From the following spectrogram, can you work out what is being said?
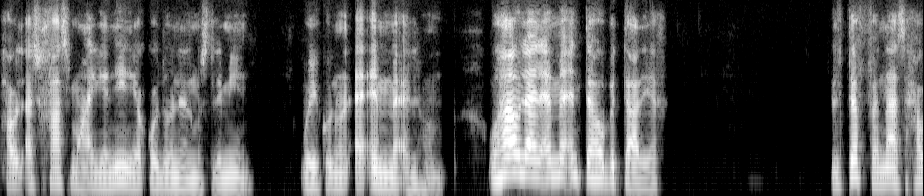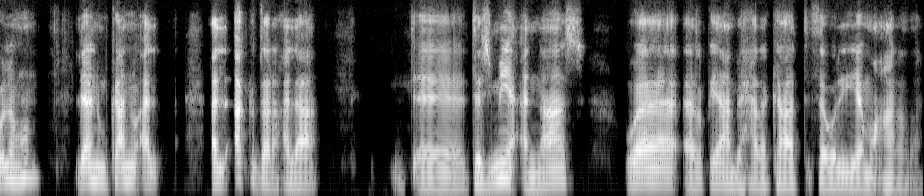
حول أشخاص معينين يقودون المسلمين. ويكونون أئمة لهم. وهؤلاء الأئمة انتهوا بالتاريخ. التف الناس حولهم لأنهم كانوا الأقدر على تجميع الناس والقيام بحركات ثورية معارضة.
